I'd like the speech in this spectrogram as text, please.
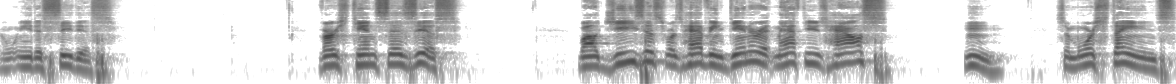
I want you to see this. Verse 10 says this While Jesus was having dinner at Matthew's house, hmm, some more stains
